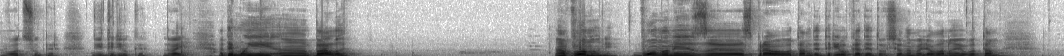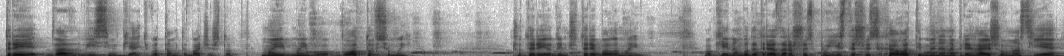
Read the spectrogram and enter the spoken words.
Вот, супер. Дві тарілки. Давай. А де мої е, бали? А, вон вони. Вон вони з справа, от там, де тарілка, де то все намальовано, і от там 3, 2, 8, 5. От там ти бачиш то. Мий, мий, вот то все мий. 4 1, 4 бали маю. Окей, нам буде треба зараз щось поїсти, щось хавати. Мене напрягає, що у нас є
